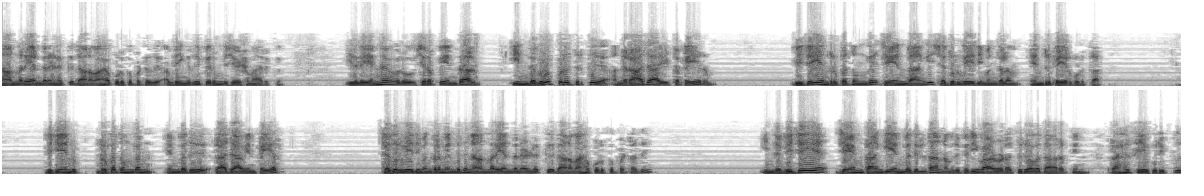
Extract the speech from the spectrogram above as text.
நான்மறை அந்தணர்களுக்கு தானமாக கொடுக்கப்பட்டது அப்படிங்கிறது பெரும் விசேஷமா இருக்கு. இதுல என்ன ஒரு சிறப்பு என்றால் இந்த விழுப்புரத்திற்கு அந்த ராஜா இட்ட பெயர் விஜய நிருபதுங்க ஜெயந்தாங்கி சதுர்வேதி மங்கலம் என்று பெயர் கொடுத்தார். விஜய நிருபதுங்கன் என்பது ராஜாவின் பெயர். சதுர்வேதி மங்கலம் என்பது நான்மறை அந்தணர்களுக்கு தானமாக கொடுக்கப்பட்டது. இந்த விஜய ஜெயம் தாங்கி என்பதில் தான் நமது பெரியவாளோட திருவதாரத்தின் ரகசிய குறிப்பு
